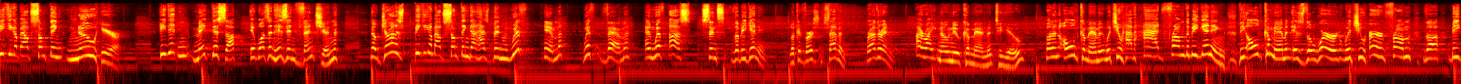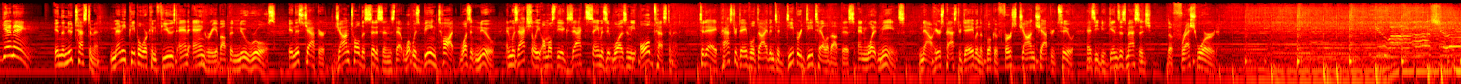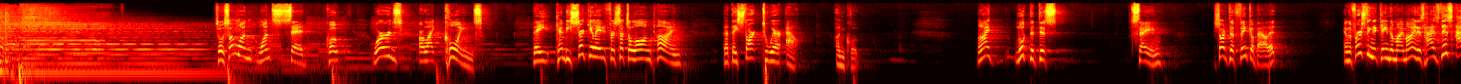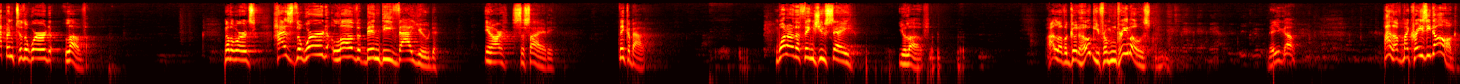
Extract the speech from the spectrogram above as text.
Speaking about something new here. He didn't make this up, it wasn't his invention. No, John is speaking about something that has been with him, with them, and with us since the beginning. Look at verse 7. Brethren, I write no new commandment to you, but an old commandment which you have had from the beginning. The old commandment is the word which you heard from the beginning. In the New Testament, many people were confused and angry about the new rules. In this chapter, John told the citizens that what was being taught wasn't new and was actually almost the exact same as it was in the Old Testament. Today, Pastor Dave will dive into deeper detail about this and what it means. Now, here's Pastor Dave in the book of 1 John chapter 2 as he begins his message, The Fresh Word. So someone once said, quote, words are like coins. They can be circulated for such a long time that they start to wear out, unquote. When I looked at this saying, started to think about it, and the first thing that came to my mind is, has this happened to the word love? In other words, has the word love been devalued in our society? Think about it. What are the things you say you love? I love a good hoagie from Primo's. There you go. I love my crazy dog.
